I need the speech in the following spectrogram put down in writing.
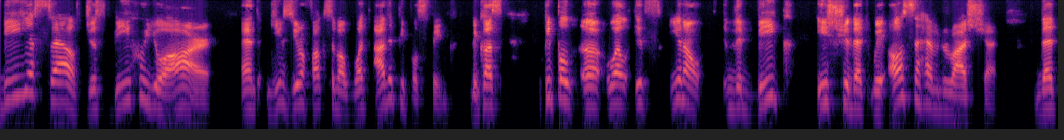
be yourself. Just be who you are and give zero fucks about what other people think. Because people uh, well it's you know the big issue that we also have in russia that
